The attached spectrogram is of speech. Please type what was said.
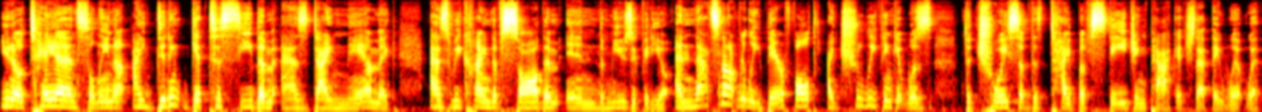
you know, Teya and Salena, I didn't get to see them as dynamic as we kind of saw them in the music video. And that's not really their fault. I truly think it was the choice of the type of staging package that they went with.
